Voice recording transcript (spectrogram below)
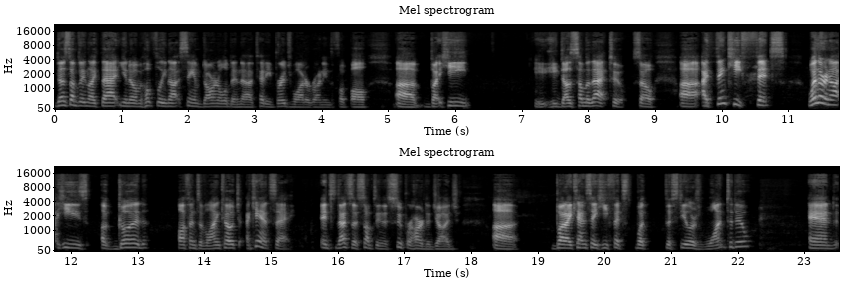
does something like that, you know, hopefully not Sam Darnold and uh, Teddy Bridgewater running the football, uh, but he he he does some of that too. So uh, I think he fits. Whether or not he's a good offensive line coach, I can't say. It's that's a, something that's super hard to judge. Uh, but I can say he fits what the Steelers want to do. And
